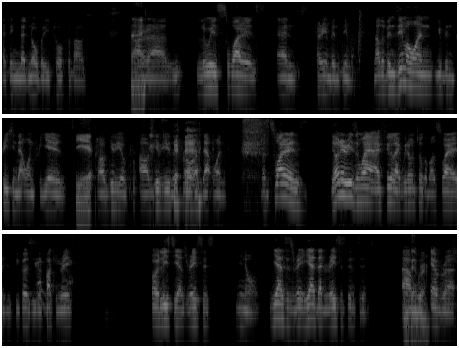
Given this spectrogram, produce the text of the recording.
I think that nobody talks about Right. are, uh, Luis Suarez and Karim Benzema. Now the Benzema one, you've been preaching that one for years. Yeah. So I'll give you, a, I'll give you the floor on that one. But Suarez, the only reason why I feel like we don't talk about Suarez is because he's a fucking racist. Or at least he has racist, you know, he has his, he had that racist incident, um, With with Evra,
